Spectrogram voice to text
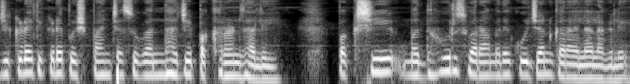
जिकडे तिकडे पुष्पांच्या सुगंधाची पखरण झाली. पक्षी मधुर स्वरामध्ये कूजन करायला लागले.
